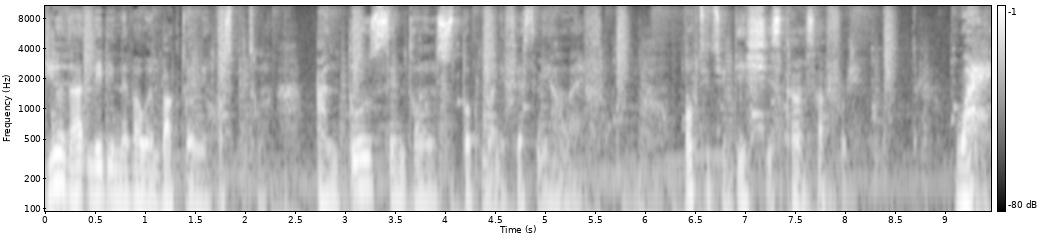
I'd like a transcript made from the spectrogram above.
Do you know that lady never went back to any hospital? And those symptoms stopped manifesting in her life. Up to today, she's cancer free. Why?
